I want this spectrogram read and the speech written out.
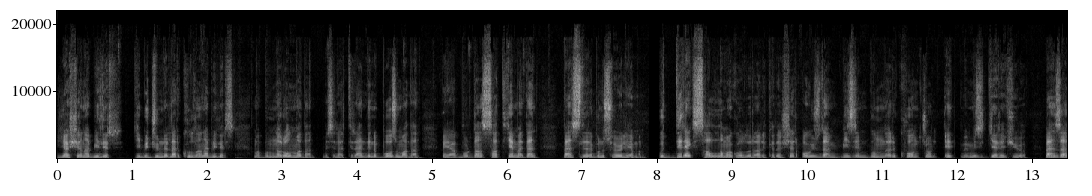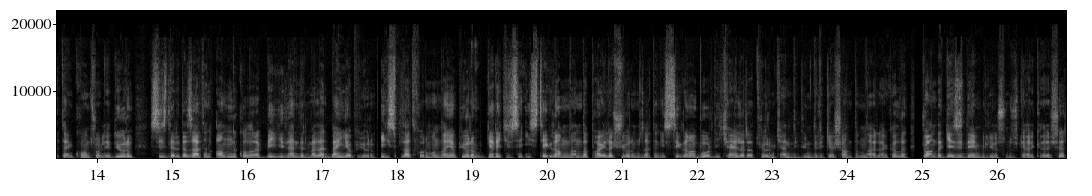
yaşanabilir gibi cümleler kullanabiliriz. Ama bunlar olmadan mesela trendini bozmadan veya buradan sat yemeden ben sizlere bunu söyleyemem. Bu direkt sallamak olur arkadaşlar. O yüzden bizim bunları kontrol etmemiz gerekiyor. Ben zaten kontrol ediyorum. Sizlere de zaten anlık olarak bilgilendirmeler ben yapıyorum. X platformundan yapıyorum. Gerekirse Instagram'dan da paylaşıyorum zaten. Instagram'a bu arada hikayeler atıyorum kendi gündelik yaşantımla alakalı. Şu anda gezideyim biliyorsunuz ki arkadaşlar.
